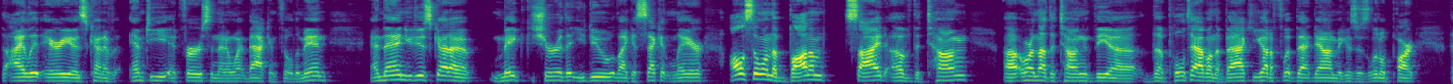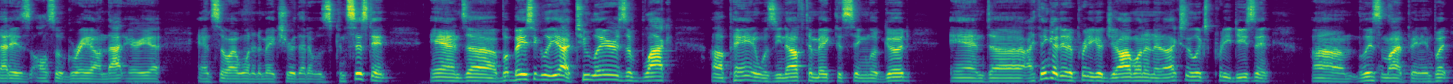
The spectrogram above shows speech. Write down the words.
the eyelet areas kind of empty at first, and then I went back and filled them in. And then you just gotta make sure that you do like a second layer. Also on the bottom side of the tongue, uh, or not the tongue, the uh, the pull tab on the back, you gotta flip that down because there's a little part that is also gray on that area. And so I wanted to make sure that it was consistent. And uh, but basically, yeah, two layers of black uh, paint was enough to make this thing look good. And uh, I think I did a pretty good job on it. It actually looks pretty decent um, at least in my opinion. But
